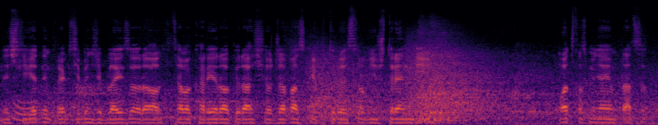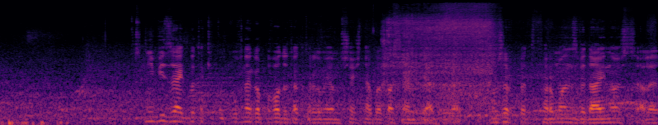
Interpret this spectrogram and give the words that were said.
Jeśli w jednym projekcie będzie Blazor, a cała kariera opiera się o JavaScript, który jest również trendy, łatwo zmieniają pracę. Nie widzę jakby takiego głównego powodu, dla którego miałem przejść na WebAssembly akurat. Może formując wydajność, ale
